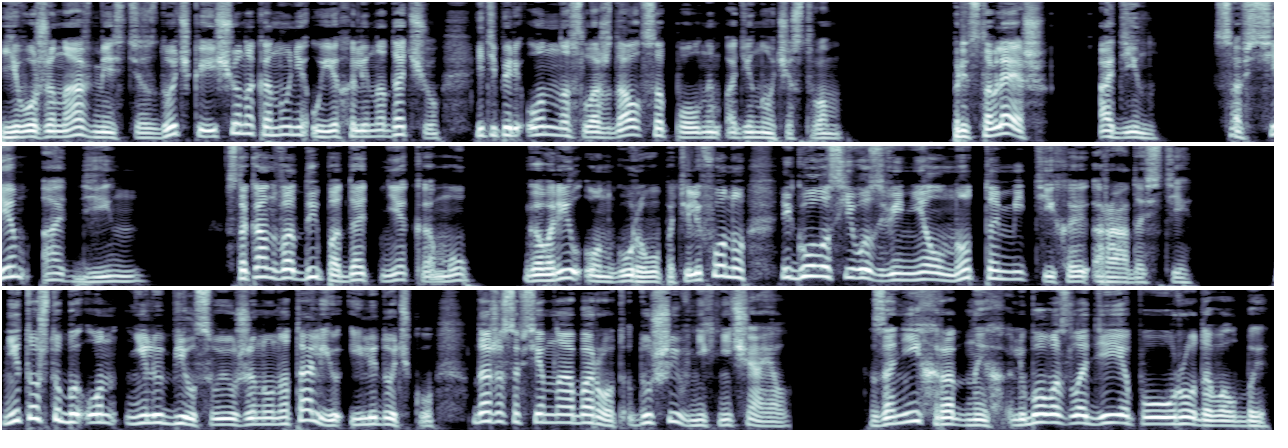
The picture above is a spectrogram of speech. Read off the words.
Его жена вместе с дочкой еще накануне уехали на дачу, и теперь он наслаждался полным одиночеством. Представляешь, один, совсем один. Стакан воды подать некому, — говорил он Гурову по телефону, и голос его звенел нотами тихой радости. Не то чтобы он не любил свою жену Наталью или дочку, даже совсем наоборот, души в них не чаял. За них, родных, любого злодея поуродовал бы,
